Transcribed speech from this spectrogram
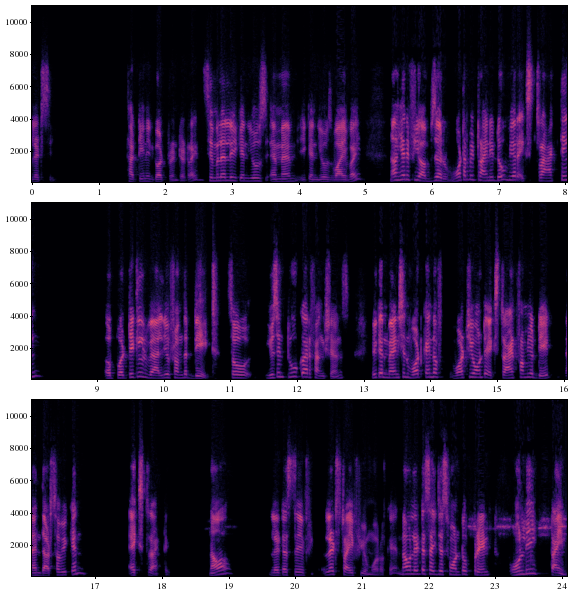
Let's see. 13 it got printed, right? Similarly, you can use mm, you can use yy. Now here, if you observe, what are we trying to do? We are extracting a particular value from the date. So using to char functions, you can mention what kind of what you want to extract from your date, and that's how you can extract it. Now, let us say, let's try a few more. Okay. Now, let us. I just want to print only time.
